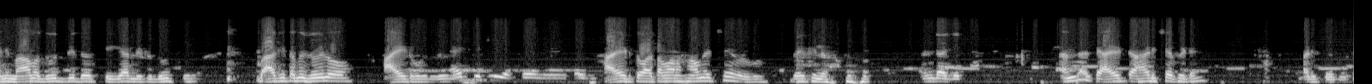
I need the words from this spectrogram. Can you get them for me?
એની મામાં દૂધ બી દસથી અગિયાર લીટર દૂધ છે. બાકી તમે જોઈ લો હાઈટ હાઈટ કેટલી હશે હાઈટ તો આ તમારા સામે જ છે બરોબર દેખી લો. અંદાજે. અંદાજે હાઈટ સાડી છ ફીટ સાડી છ ફીટ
